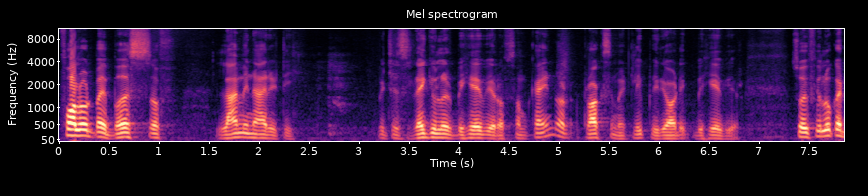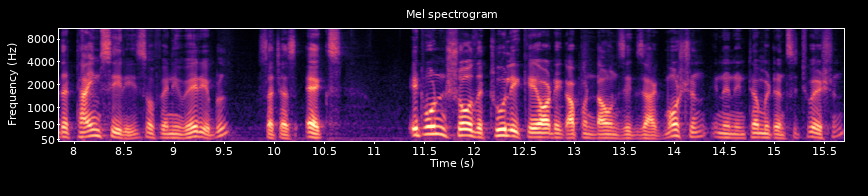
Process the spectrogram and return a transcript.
followed by bursts of laminarity which is regular behavior of some kind or approximately periodic behavior. So if you look at the time series of any variable such as x it would not show the truly chaotic up and down zigzag motion in an intermittent situation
